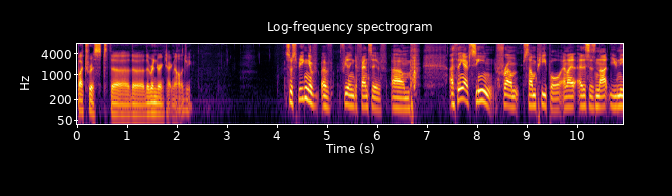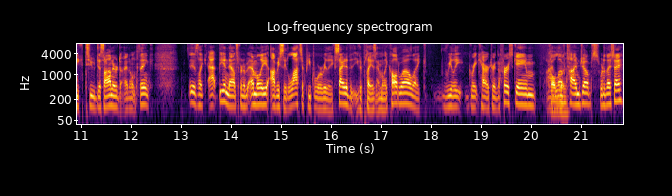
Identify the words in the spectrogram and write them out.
buttressed the the, the rendering technology. So speaking of, of feeling defensive, um, a thing I've seen from some people, and I, this is not unique to Dishonored, I don't think, is like at the announcement of Emily. Obviously, lots of people were really excited that you could play as Emily Caldwell. Like, really great character in the first game. I love time jumps. What did I say?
